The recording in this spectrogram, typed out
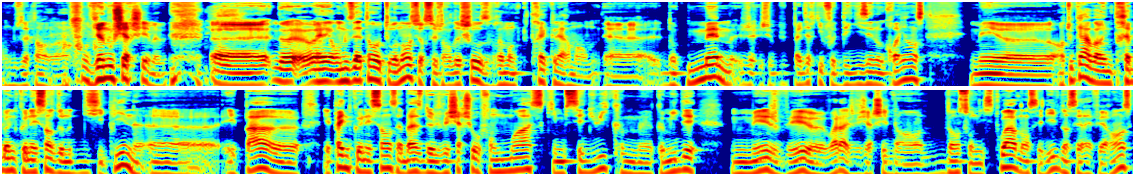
on nous attend, hein. on vient nous chercher même. Euh, ouais, on nous attend au tournant sur ce genre de choses, vraiment très clairement. Euh, donc même, je ne veux pas dire qu'il faut déguiser nos croyances, mais en tout cas avoir une très bonne connaissance de notre discipline et pas et pas une connaissance à base de je vais chercher au fond de moi ce qui me séduit comme comme idée, mais je vais voilà, je vais chercher dans dans son histoire, dans ses livres, dans ses références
